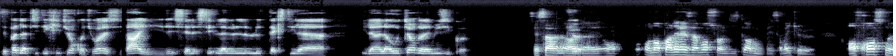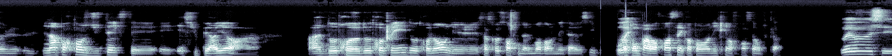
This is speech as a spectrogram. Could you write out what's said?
c'est pas de la petite écriture quoi tu vois c'est pareil c'est, le, texte il a il à la hauteur de la musique quoi c'est ça euh, euh, on, en parlait récemment sur le Discord mais c'est vrai que en France l'importance du texte est, est, supérieure à, d'autres d'autres pays d'autres langues et ça se ressent finalement dans le métal aussi quand on parle en français quand on écrit en français en tout cas ouais ouais, ouais c'est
